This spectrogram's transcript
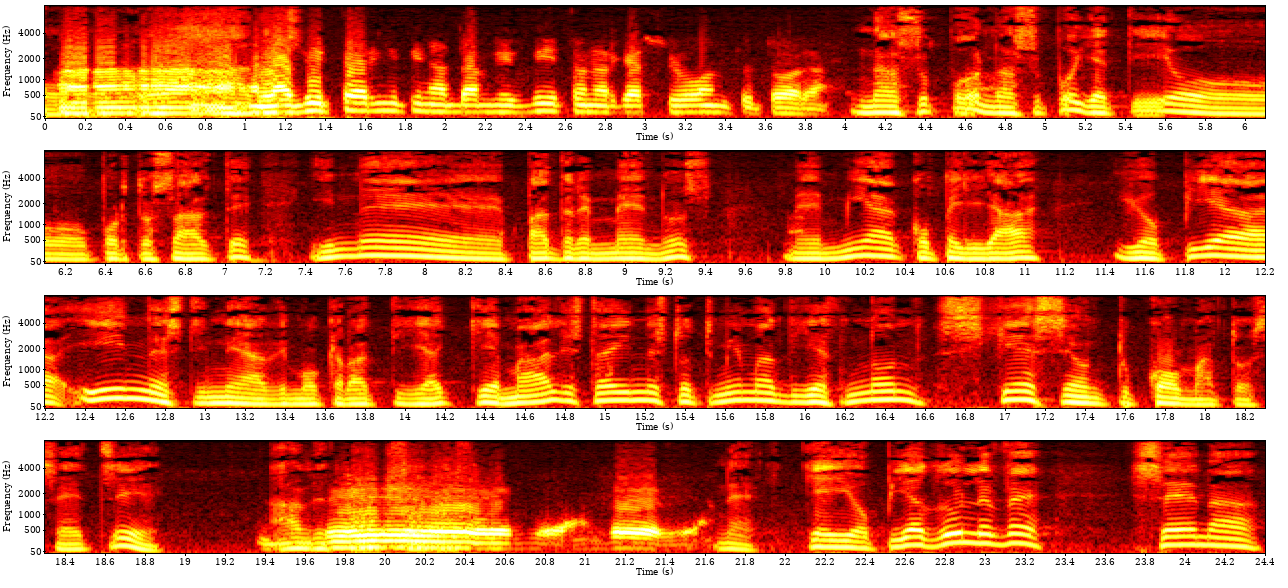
ο Άρης. Δηλαδή παίρνει την ανταμοιβή των εργασιών του τώρα. Να σου πω, να σου πω γιατί ο Πορτοσάλτε είναι παντρεμένος με μια κοπελιά η οποία είναι στη Νέα Δημοκρατία και μάλιστα είναι στο τμήμα διεθνών σχέσεων του κόμματος έτσι; Αν δεν το ξέρεις. Βέβαια, βέβαια. Ναι. Και η οποία δούλευε σε ένα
